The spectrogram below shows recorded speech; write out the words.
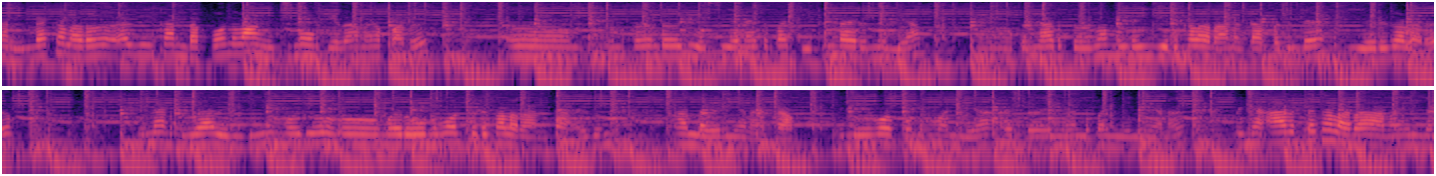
നല്ല കളറ് അത് കണ്ടപ്പോൾ ഒന്ന് വാങ്ങിച്ച് നോക്കിയതാണ്. അപ്പോൾ അത് നമുക്ക് കണ്ട് യൂസ് ചെയ്യാനായിട്ട് പറ്റിയിട്ടുണ്ടായിരുന്നില്ല. പിന്നെ അടുത്തത് നമ്മളുടെ ഈ ഒരു കളറാണ് കേട്ടോ. അപ്പോൾ ഇതിന്റെ ഈ ഒരു കളറ് പിന്നെ അടുത്തത് അതിന്റെയും ഒരു മെറൂൺ പോലത്തെ ഒരു കളറാണ് കേട്ടോ ഇതും നല്ലത് തന്നെയാണ് കേട്ടോ വലിയ കുഴപ്പമൊന്നും വലിയ നല്ല ഭംഗി തന്നെയാണ്. പിന്നെ അടുത്ത കളറാണ് എന്റെ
